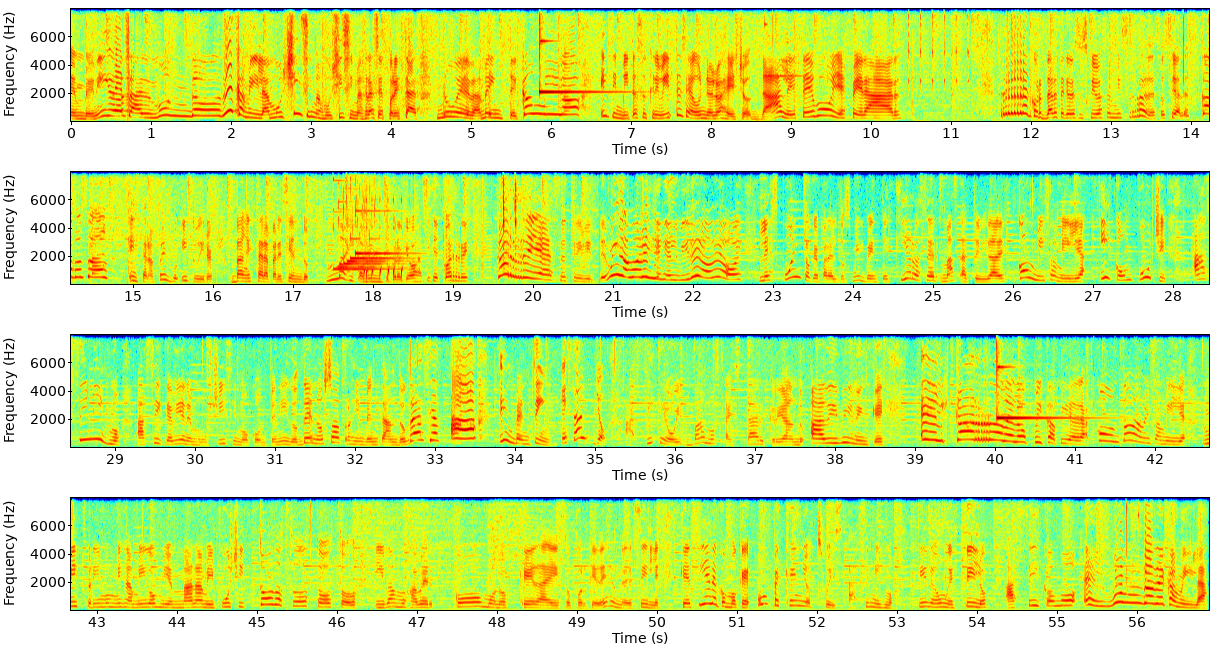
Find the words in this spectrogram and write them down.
Bienvenidos al mundo de Camila. Muchísimas, muchísimas gracias por estar nuevamente conmigo y te invito a suscribirte si aún no lo has hecho. Dale, te voy a esperar recordarte que te suscribas en mis redes sociales como son Instagram, Facebook y Twitter. Van a estar apareciendo mágicamente por aquí abajo, así que corre, corre a suscribirte. Mis amores, y en el video de hoy les cuento que para el 2020 quiero hacer más actividades con mi familia y con Puchi. Así mismo, así que viene muchísimo contenido de nosotros inventando gracias a Inventín, que soy yo. Así que hoy vamos a estar creando, adivinen qué, el carro los picapiedra con toda mi familia, mis primos, mis amigos, mi hermana, mi puchi, todos, todos, todos, todos. Y vamos a ver cómo nos queda eso, porque déjenme decirles que tiene como que un pequeño twist, así mismo, tiene un estilo así como el mundo de Camila.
